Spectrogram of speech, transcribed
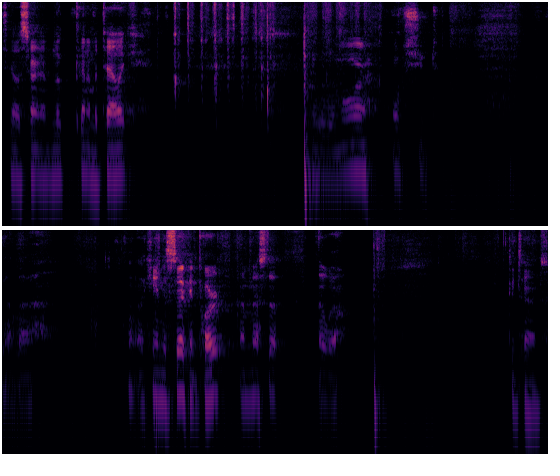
See how it's starting to look kind of metallic? A little more. Oh, shoot. I came the second part. I messed up. Oh, well. Good times.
